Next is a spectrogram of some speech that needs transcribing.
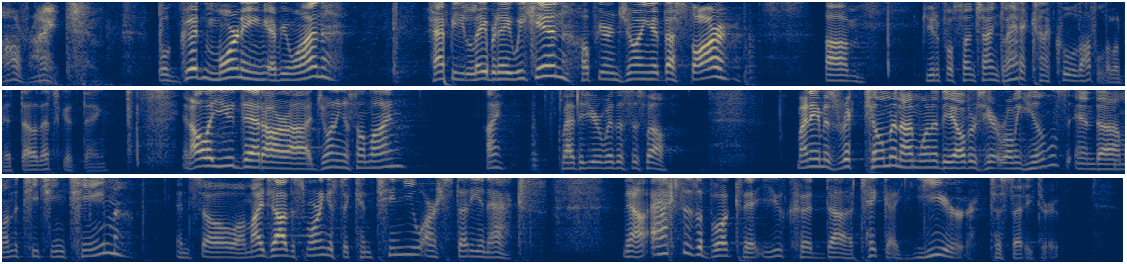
All right. Well, good morning, everyone. Happy Labor Day weekend. Hope you're enjoying it thus far. Um, beautiful sunshine. Glad it kind of cooled off a little bit, though. That's a good thing. And all of you that are uh, joining us online, hi. Glad that you're with us as well. My name is Rick Tillman. I'm one of the elders here at Rolling Hills, and uh, I'm on the teaching team. And so, uh, my job this morning is to continue our study in Acts. Now, Acts is a book that you could uh, take a year to study through,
